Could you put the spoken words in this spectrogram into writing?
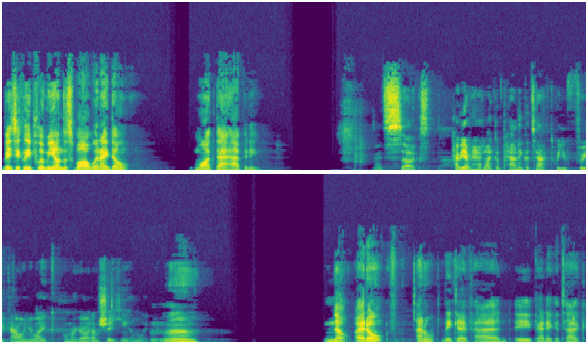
basically put me on the spot when I don't want that happening. That sucks. Have you ever had like a panic attack where you freak out and you're like, "Oh my god, I'm shaking." I'm like, Um, no, I don't. I don't think I've had a panic attack.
